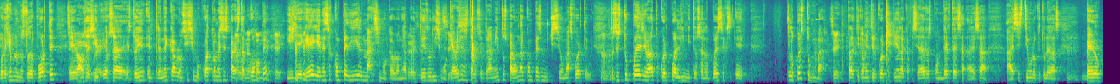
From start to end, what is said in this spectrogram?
por ejemplo, en nuestro deporte, Sí, eh, vamos a decir, eh, o sea, estoy, entrené cabroncísimo cuatro meses para, Para esta compe, compe, y llegué y en esa compe di el máximo, cabrón, y apreté durísimo, Sí. que a veces hasta los entrenamientos para una compe es muchísimo más fuerte, güey. Entonces tú puedes llevar a tu cuerpo al límite, o sea, lo puedes, eh, lo puedes tumbar. Sí. Prácticamente el cuerpo tiene la capacidad de responderte a, esa, a, esa, a ese estímulo que tú le das. Pero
